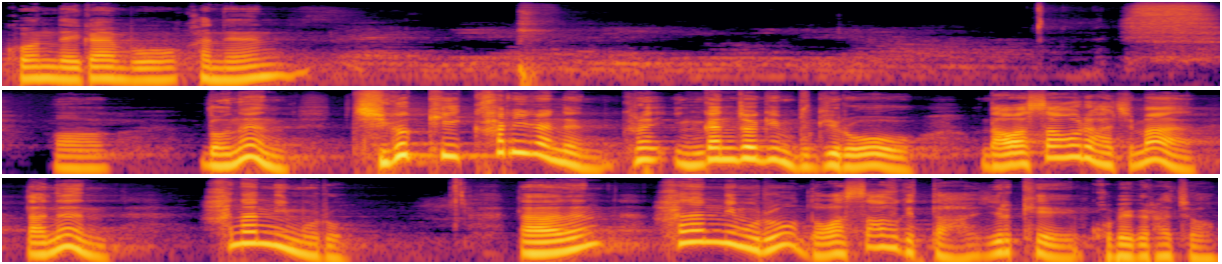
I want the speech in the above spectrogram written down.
곧 내가 모독하는 어, 너는 지극히 칼이라는 그런 인간적인 무기로 나와 싸우려 하지만 나는 하나님으로 나는 하나님으로 너와 싸우겠다 이렇게 고백을 하죠.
